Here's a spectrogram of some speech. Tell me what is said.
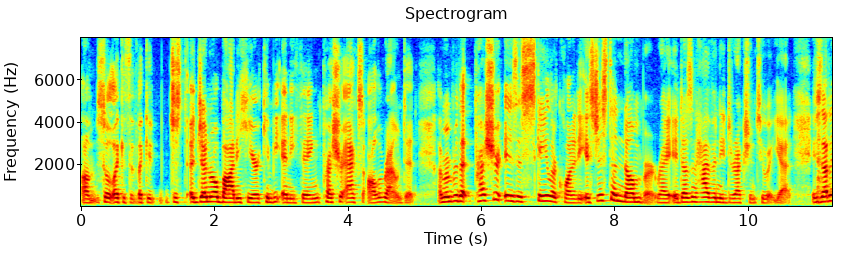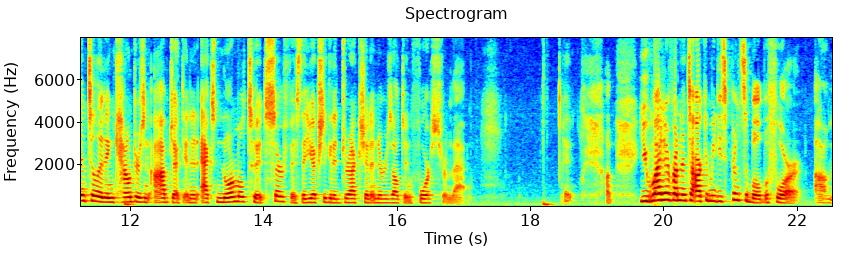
Um, so, like I said, like a, just a general body here can be anything. Pressure acts all around it. Remember that pressure is a scalar quantity. It's just a number, right? It doesn't have any direction to it yet. It's not until it encounters an object and it acts normal to its surface that you actually get a direction and a resulting force from that. Okay. Um, you might have run into Archimedes' principle before um,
